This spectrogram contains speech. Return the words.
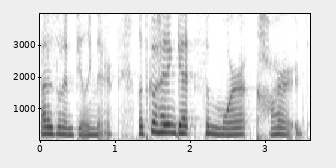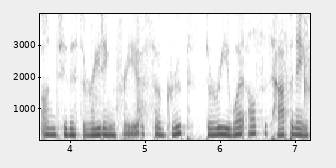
that is what I'm feeling there. Let's go ahead and get some more cards onto this reading for you. So, group three, what else is happening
